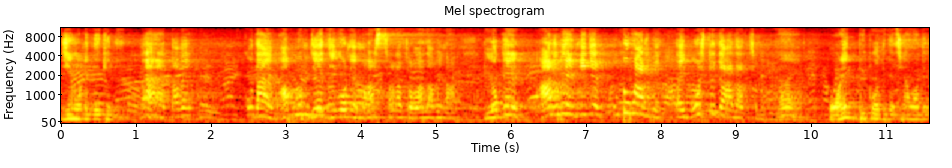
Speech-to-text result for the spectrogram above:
জীবনে দেখিনি। হ্যাঁ তবে কোথায় ভাবলুম যে জীবনে মাস ছাড়া চলা যাবে না। লোকে আসবে নিজের কুটুম আসবে তাই বসতে দেওয়া যাচ্ছে না। হ্যাঁ অনেক বিপদ গেছে আমাদের।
